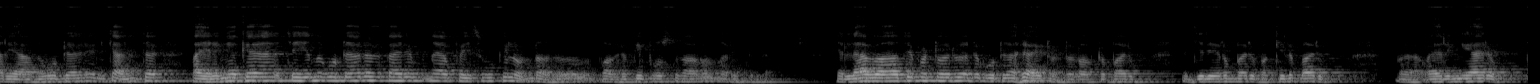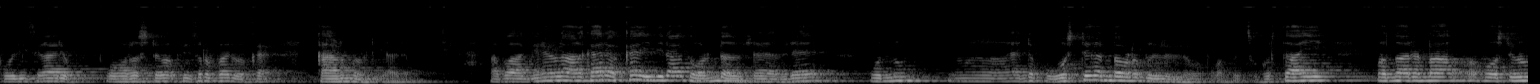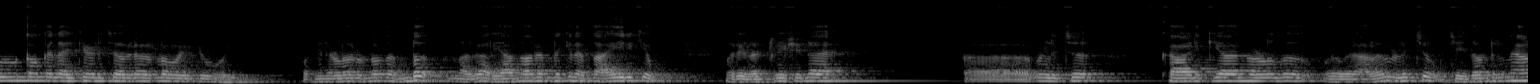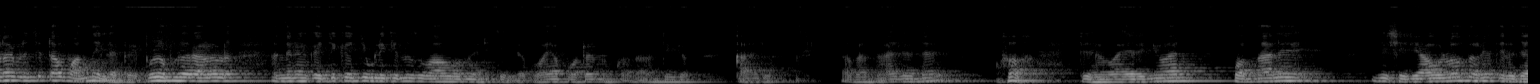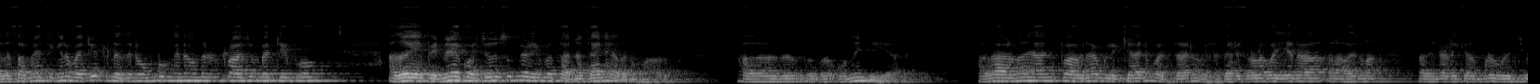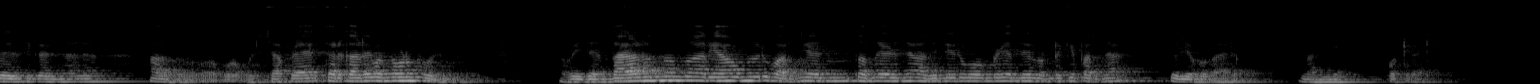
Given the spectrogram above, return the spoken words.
അറിയാവുന്ന കൂട്ടുകാർ എനിക്ക് അങ്ങനത്തെ വയറിങ്ങൊക്കെ ചെയ്യുന്ന കൂട്ടുകാരൊക്കെ കാര്യം ഫേസ്ബുക്കിലുണ്ട്. അത് ഇപ്പോൾ അവരൊക്കെ ഈ പോസ്റ്റ് കാണുമെന്നറിയത്തില്ല. എല്ലാ വിഭാഗത്തിൽപ്പെട്ടവരും എന്റെ കൂട്ടുകാരായിട്ടുണ്ട്. ഡോക്ടർമാരും എഞ്ചിനീയർമാരും വക്കീലന്മാരും വയറിങ്ങുകാരും പോലീസുകാരും ഫോറസ്റ്റ് ഓഫീസർമാരും ഒക്കെ കാണുന്നുണ്ട് ഞാനും. അപ്പോൾ അങ്ങനെയുള്ള ആൾക്കാരൊക്കെ ഇതിനകത്തുണ്ട്. പക്ഷേ അവരെ ഒന്നും എന്റെ പോസ്റ്റ് കണ്ടോടൊന്നുമില്ലല്ലോ സുഹൃത്തായി ഒന്നോ രണ്ടോ പോസ്റ്റുകൾക്കൊക്കെ ലൈക്ക് അടിച്ച് അവരവരുടെ വഴിക്ക് പോയി. അപ്പം അങ്ങനെയുള്ളവരുണ്ടോ അതുണ്ട്. എന്നാലും അറിയാവുന്നവരുണ്ടെങ്കിൽ എന്തായിരിക്കും? ഒരു ഇലക്ട്രീഷ്യനെ വിളിച്ച് കാണിക്കുക എന്നുള്ളത് ഒരാളെ വിളിച്ചു ചെയ്തുകൊണ്ടിരുന്ന ആളെ വിളിച്ചിട്ട് അവൻ വന്നില്ല. ഇപ്പോൾ എപ്പോഴും എപ്പോഴും ഒരാളോട് അങ്ങനെ കെഞ്ചി കെഞ്ചി വിളിക്കുന്ന സ്വഭാവമൊന്നും എനിക്കില്ല. പോയാൽ പോട്ടെ നമുക്ക് അതാന്റെ ഒരു കാര്യം. അപ്പോൾ എന്തായാലും എന്നെ വയറിങ് മാൻ വന്നാലേ ഇത് ശരിയാവുള്ളൂ എന്ന് അറിയത്തില്ല ചില സമയത്ത് ഇങ്ങനെ പറ്റിയിട്ടുണ്ട്. ഇതിനു മുമ്പ് ഇങ്ങനെ വന്നിട്ട് പ്രാവശ്യം പറ്റിയപ്പോൾ അത് പിന്നെ കുറച്ച് ദിവസം കഴിയുമ്പോൾ തന്നെത്താനെ അതങ്ങ് മാറും. അത് ഒന്നും ചെയ്യാതെ. അതാണ് ഞാനിപ്പോൾ അവനെ വിളിക്കാനും വരുത്താനും ഇല്ല തിരക്കുള്ള പയ്യനാണ് ഇടയ്ക്ക് നമ്മൾ വിളിച്ചു വരുത്തി കഴിഞ്ഞാൽ വിളിച്ചപ്പോഴേ തിരക്കാരെ വന്നോളൊന്നും പോലുമില്ല അപ്പോൾ ഇതെന്താണെന്നൊന്നും അറിയാവുന്നവർ പറഞ്ഞു തന്നു കഴിഞ്ഞാൽ അതിന്റെ ഒരു പോകുമ്പോഴേ എന്തെങ്കിലും ഉണ്ടെങ്കിൽ പറഞ്ഞാൽ വലിയ ഉപകാരം. നന്ദി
